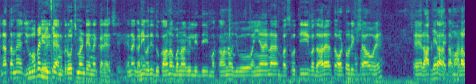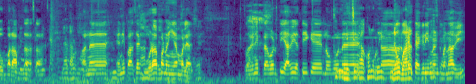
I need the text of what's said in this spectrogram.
એના તમે જુઓ કેવી રીતે એન્ક્રોચમેન્ટ એને કર્યા છે. એના ઘણી બધી દુકાનો બનાવી લીધી મકાનો જુઓ. અહીંયા એના બસોથી વધારે તો ઓટો રિક્ષાઓ એ રાખતા હતા ભાડા ઉપર આપતા હતા. અને એની પાસે ઘોડા પણ અહીંયા મળ્યા છે. તો એની પ્રવૃત્તિ આવી હતી કે લોકોને એગ્રીમેન્ટ બનાવી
